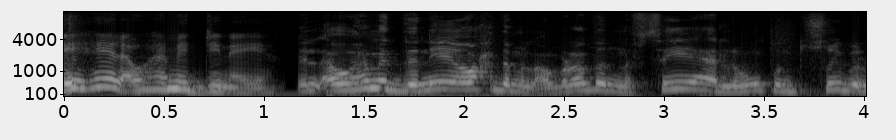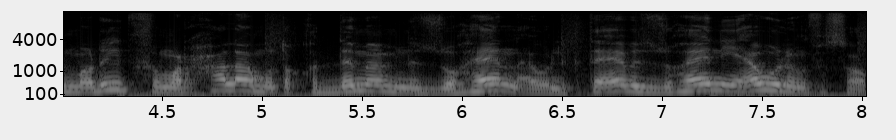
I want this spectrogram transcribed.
إيه هي الأوهام الدينية الأوهام الدينية واحدة من الأمراض النفسية اللي ممكن تصيب المريض في مرحلة متقدمة من الذهان أو الاكتئاب الذهاني أو الانفصام.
